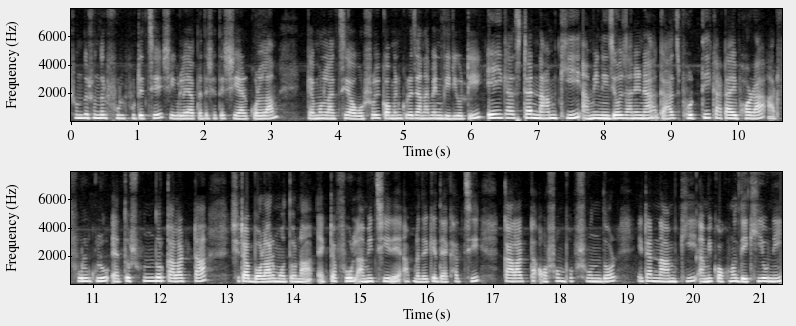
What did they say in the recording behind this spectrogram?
সুন্দর সুন্দর ফুল ফুটেছে, সেগুলোই আপনাদের সাথে শেয়ার করলাম। কেমন লাগছে অবশ্যই কমেন্ট করে জানাবেন ভিডিওটি। এই গাছটার নাম কি আমি নিজেও জানি না। গাছ ভর্তি কাটায় ভরা আর ফুলগুলো এত সুন্দর কালারটা সেটা বলার মতো না। একটা ফুল আমি ছিঁড়ে আপনাদেরকে দেখাচ্ছি। কালারটা অসম্ভব সুন্দর। এটার নাম কি আমি কখনো দেখিও নি।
